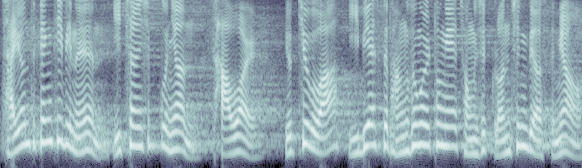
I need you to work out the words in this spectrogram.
자이언트 팽TV는 2019년 4월 유튜브와 EBS 방송을 통해 정식 런칭되었으며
